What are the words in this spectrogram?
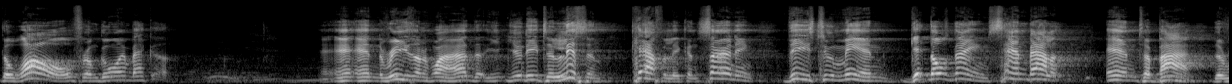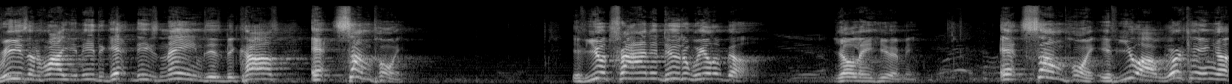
the wall from going back up. And, and the reason why you need to listen carefully concerning these two men. Get those names, Sanballat and Tobiah. The reason why you need to get these names is because at some point, if you're trying to do the will of God, y'all ain't hearing me. At some point, if you are working uh,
